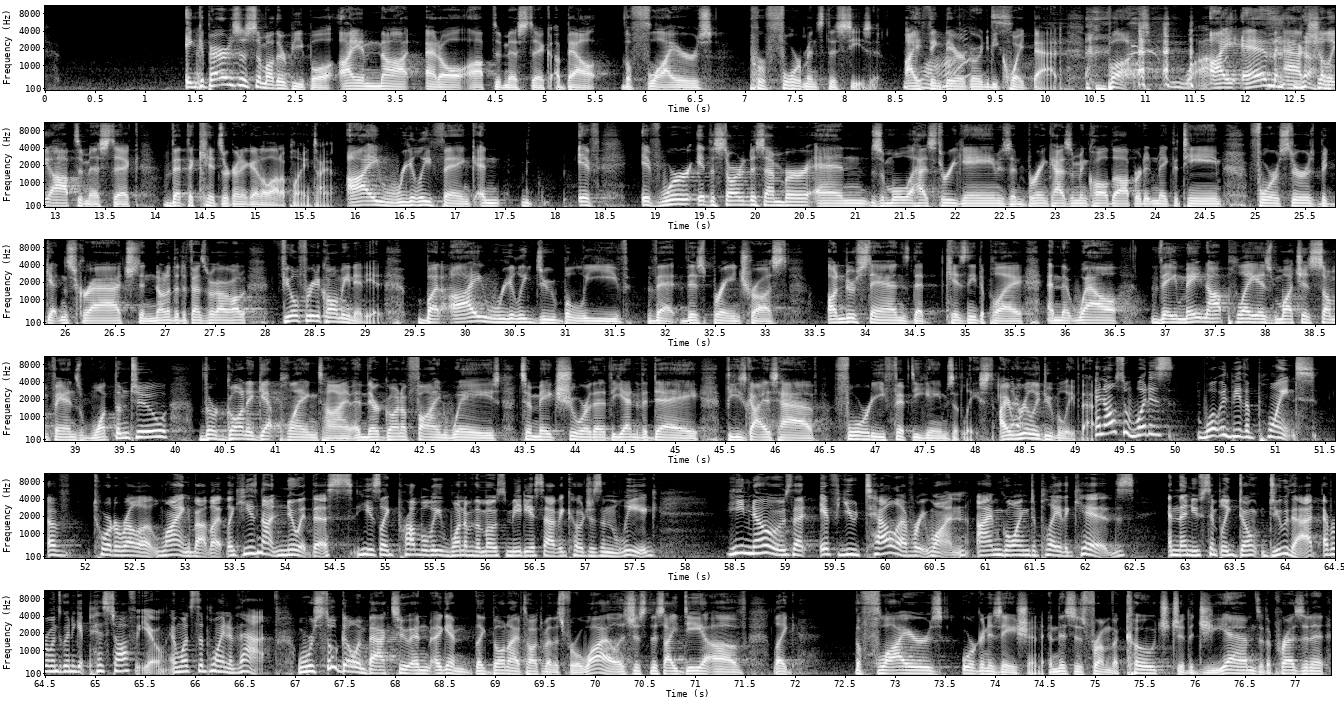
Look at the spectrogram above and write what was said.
in comparison to some other people, I am not at all optimistic about the Flyers' performance this season. I think they are going to be quite bad. But I am actually optimistic that the kids are going to get a lot of playing time. I really think, and if if we're at the start of December and Zamula has three games and Brink hasn't been called up or didn't make the team, Foerster's been getting scratched and none of the defensemen got called up, feel free to call me an idiot. But I really do believe that this brain trust understands that kids need to play and that while they may not play as much as some fans want them to, they're going to get playing time and they're going to find ways to make sure that at the end of the day, these guys have 40, 50 games at least. I really do believe that. And also, what is what would be the point of Tortorella lying about that? Like, he's not new at this. He's like probably one of the most media savvy coaches in the league. He knows that if you tell everyone, I'm going to play the kids, and then you simply don't do that, everyone's going to get pissed off at you. And what's the point of that? Well, we're still going back to, and again, like Bill and I have talked about this for a while, it's just this idea of like the Flyers organization. And this is from the coach to the GM to the president.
